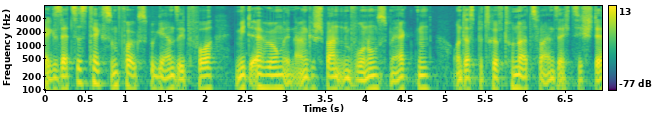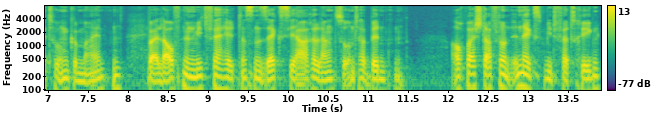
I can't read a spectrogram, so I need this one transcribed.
Der Gesetzestext zum Volksbegehren sieht vor, Mieterhöhungen in angespannten Wohnungsmärkten und das betrifft 162 Städte und Gemeinden, bei laufenden Mietverhältnissen sechs Jahre lang zu unterbinden. Auch bei Staffel- und Indexmietverträgen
